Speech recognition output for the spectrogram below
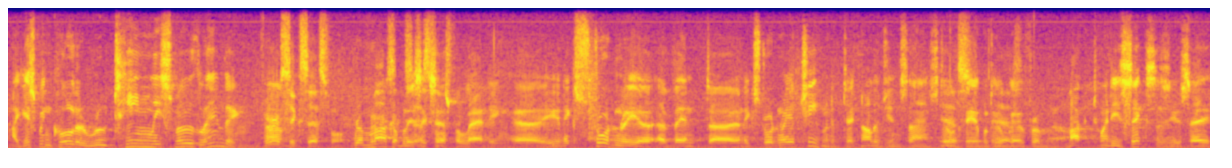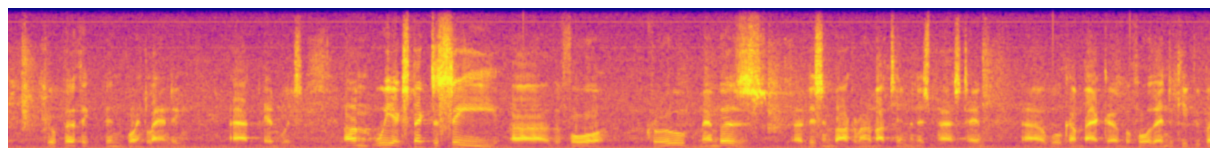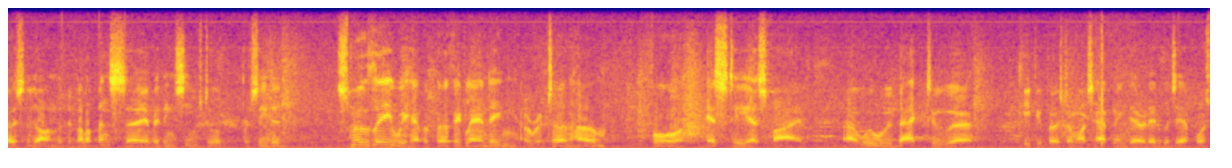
I guess we can call it a routinely smooth landing. Very Um, sesuccessful. Very Remarkably successful, landing. Uh, an extraordinary uh, event, uh, an extraordinary achievement of technology and science. Still Yes, to be able to yes. go from Mach 26, as you say, to a perfect pinpoint landing at Edwards. Um, we expect to see uh, the four crew members uh, disembark around about 10 minutes past 10. Uh, we'll come back uh, before then to keep you posted on the developments. Uh, everything seems to have proceeded smoothly. We have a perfect landing, a return home for STS-5. Uh, we will be back to uh, keep you posted on what's happening there at Edwards Air Force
